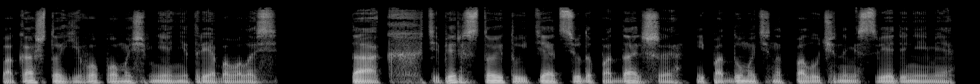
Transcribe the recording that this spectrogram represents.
Пока что его помощь мне не требовалась. Так, теперь стоит уйти отсюда подальше и подумать над полученными сведениями.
